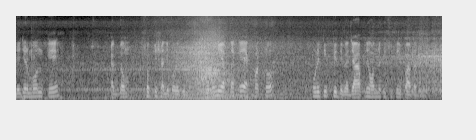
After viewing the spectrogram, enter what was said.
নিজের মনকে একদম শক্তিশালী করে দিবে ভ্রমণই আপনাকে একমাত্র পরিতৃপ্তি দেবে যা আপনি অন্য কিছুতেই পাবেন না।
